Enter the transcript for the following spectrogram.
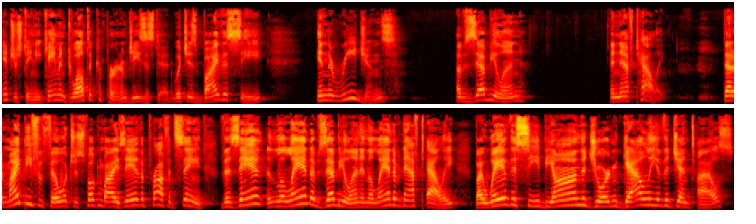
Interesting. He came and dwelt at Capernaum, Jesus did, which is by the sea, in the regions of Zebulun and Naphtali, that it might be fulfilled which was spoken by Isaiah the prophet, saying, The, Zan, the land of Zebulun and the land of Naphtali, by way of the sea, beyond the Jordan, Galilee of the Gentiles,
